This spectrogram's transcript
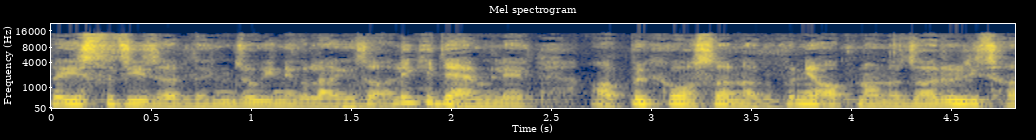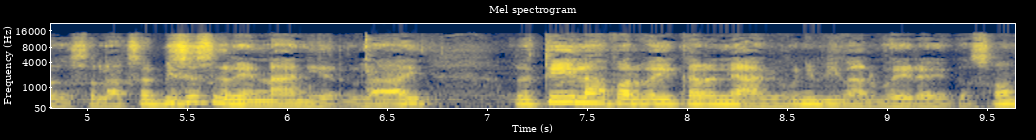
र यस्तो चिजहरूदेखि जोगिनको लागि चाहिँ अलिकति हामीले प्रिकसनहरू पनि अप्नाउन जरुरी छ जस्तो लाग्छ विशेष गरी नानीहरूलाई है। र त्यही लापरवाही कारणले हामी पनि बिमार भइरहेका छौँ।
